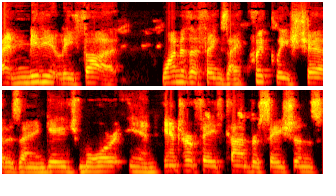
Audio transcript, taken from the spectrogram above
I immediately thought one of the things I quickly shed as I engaged more in interfaith conversations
